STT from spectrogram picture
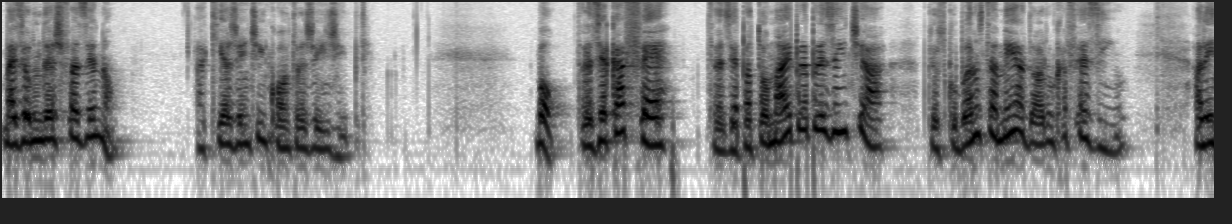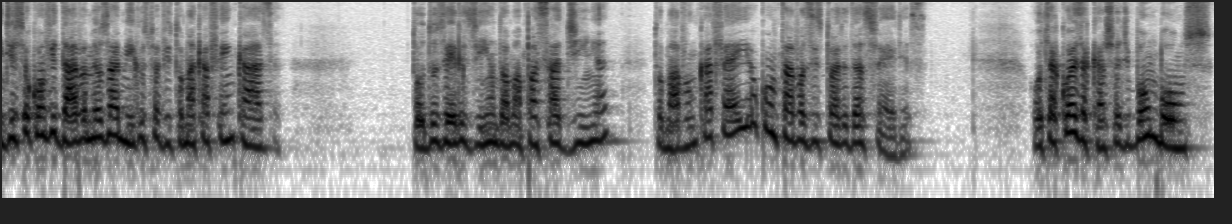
Mas eu não deixo fazer, não. Aqui a gente encontra gengibre. Bom, trazia café. Trazia para tomar e para presentear. Porque os cubanos também adoram um cafezinho. Além disso, eu convidava meus amigos para vir tomar café em casa. Todos eles vinham dar uma passadinha, tomavam um café e eu contava as histórias das férias. Outra coisa, caixa de bombons.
